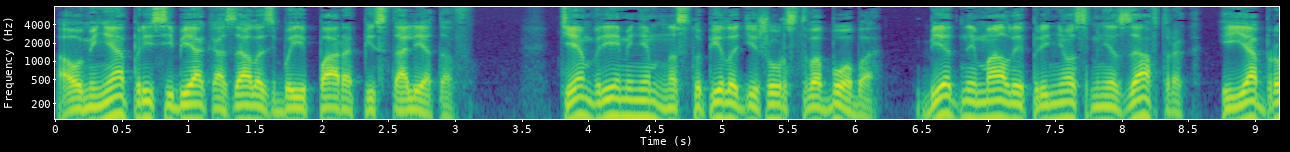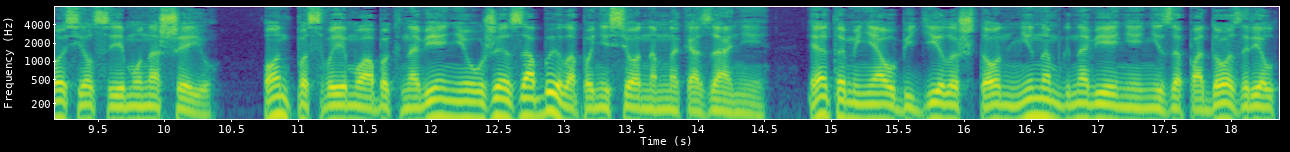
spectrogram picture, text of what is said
а у меня при себе оказалась бы и пара пистолетов. Тем временем наступило дежурство Боба. Бедный малый принес мне завтрак, и я бросился ему на шею. Он по своему обыкновению уже забыл о понесенном наказании. Это меня убедило, что он ни на мгновение не заподозрил,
